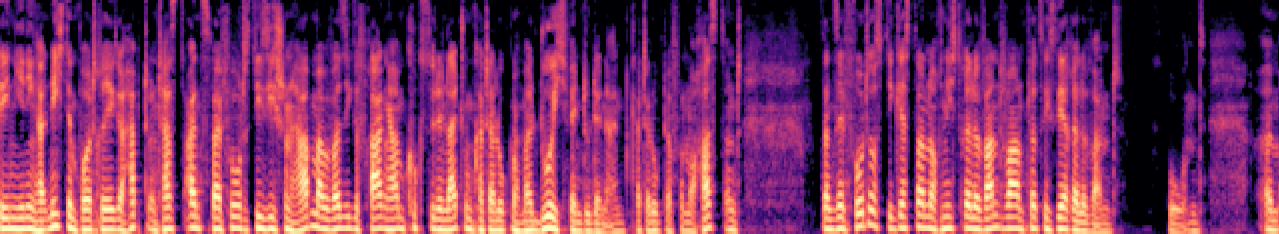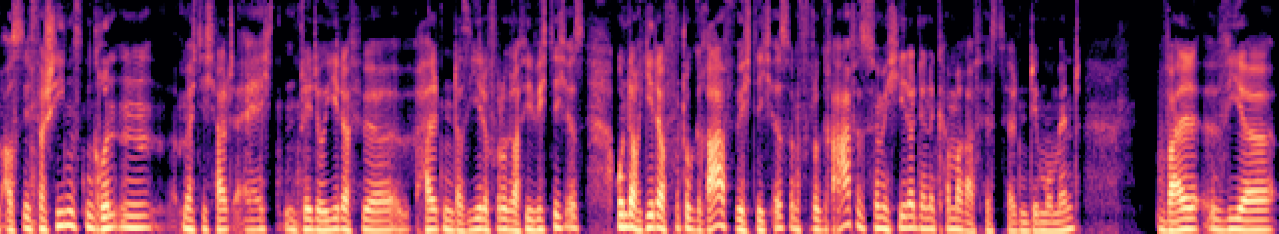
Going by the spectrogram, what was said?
denjenigen halt nicht im Porträt gehabt und hast ein, zwei Fotos, die sie schon haben, aber weil sie gefragt haben, guckst du den Lightroom-Katalog nochmal durch, wenn du denn einen Katalog davon noch hast. Und dann sind Fotos, die gestern noch nicht relevant waren, plötzlich sehr relevant. So und ähm, aus den verschiedensten Gründen möchte ich halt echt ein Plädoyer dafür halten, dass jede Fotografie wichtig ist und auch jeder Fotograf wichtig ist. Und Fotograf ist für mich jeder, der eine Kamera festhält in dem Moment, weil wir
